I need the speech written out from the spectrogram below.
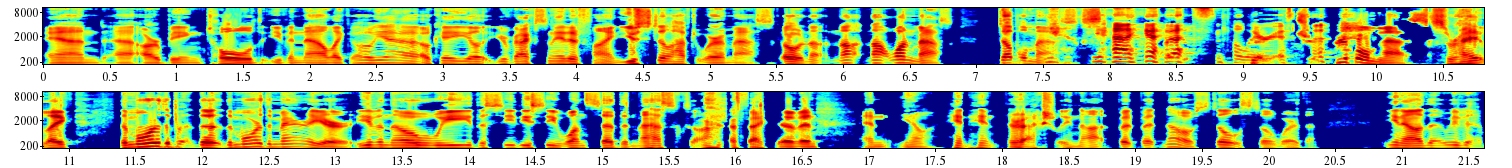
and uh, are being told even now, like, oh yeah, okay, you're, you're vaccinated, fine. You still have to wear a mask. Oh, no, not not one mask, double masks. Yeah, yeah, that's hilarious. Triple masks, right? Like the more the, the the more the merrier. Even though we, the CDC, once said that masks aren't effective, and and you know, hint hint, they're actually not. But but no, still still wear them you know that we've had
